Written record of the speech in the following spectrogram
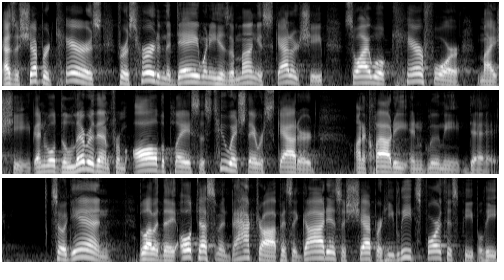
As a shepherd cares for his herd in the day when he is among his scattered sheep, so I will care for my sheep and will deliver them from all the places to which they were scattered on a cloudy and gloomy day. So, again, beloved, the Old Testament backdrop is that God is a shepherd. He leads forth his people, he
